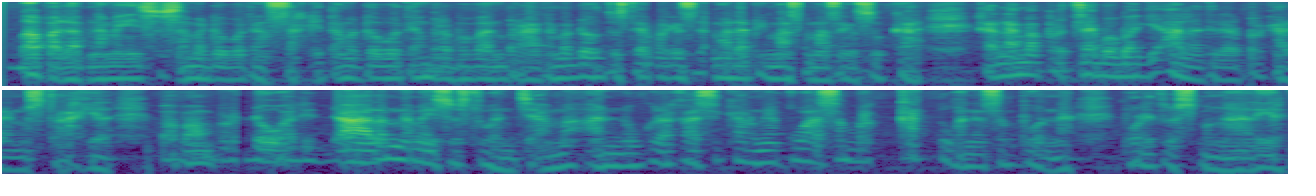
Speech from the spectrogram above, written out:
Bapak dalam nama Yesus sama dobot yang sakit, sama dobot yang berbeban berat, sama dobot setiap mereka sedang menghadapi masa-masa yang sukar. Karena nama percaya bahwa bagi Allah tidak ada perkara yang mustahil. Bapak berdoa di dalam nama Yesus Tuhan jamaah anugerah kasih karunia kuasa berkat Tuhan yang sempurna boleh terus mengalir.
